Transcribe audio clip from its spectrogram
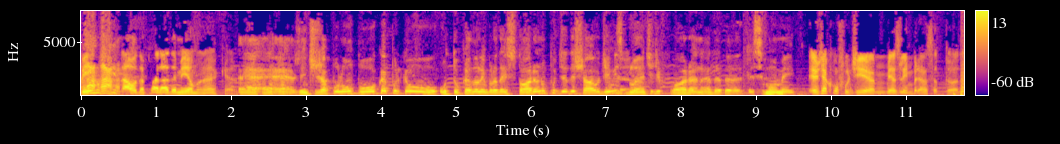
bem no final da parada mesmo, né, cara? É, é, é. A gente já pulou um pouco, é porque o, o Tucano lembrou da história, eu não podia deixar o James Blunt de fora, né, da- da- desse momento. Eu já confundi as minhas lembranças todas.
